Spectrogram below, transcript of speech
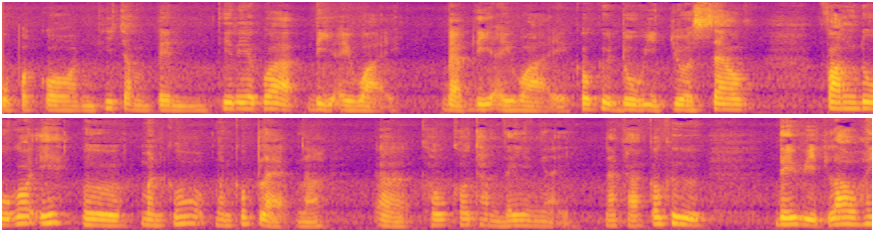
อุปกรณ์ที่จำเป็นที่เรียกว่า DIY แบบ DIY ก็คือ do it yourself ฟังดูก็เอ๊ะเออมันก็มันก็แปลกนะเเขาเขาทำได้ยังไงนะคะ ก็คือเดวิดเล่าให้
